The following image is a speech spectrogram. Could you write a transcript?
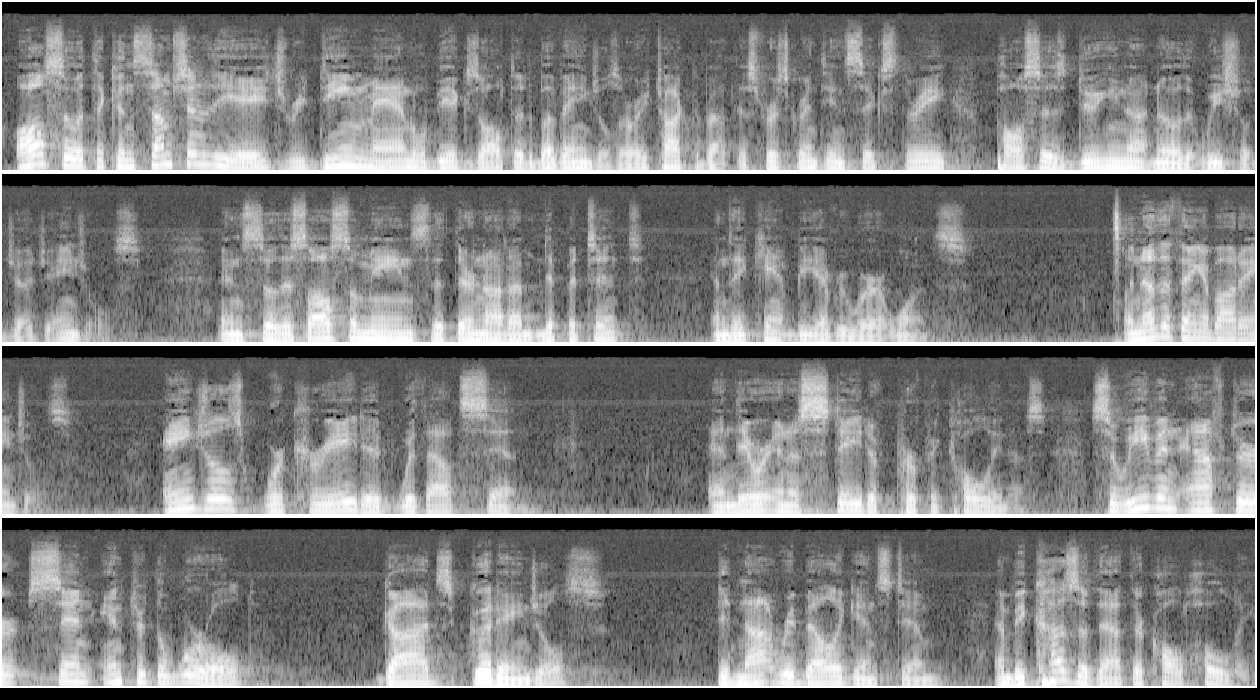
Also, at the consummation of the age, redeemed man will be exalted above angels. I already talked about this. 1 Corinthians 6 3, Paul says, Do you not know that we shall judge angels? And so this also means that they're not omnipotent and they can't be everywhere at once. Another thing about angels angels were created without sin, and they were in a state of perfect holiness. So even after sin entered the world, God's good angels, did not rebel against him, and because of that, they're called holy.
